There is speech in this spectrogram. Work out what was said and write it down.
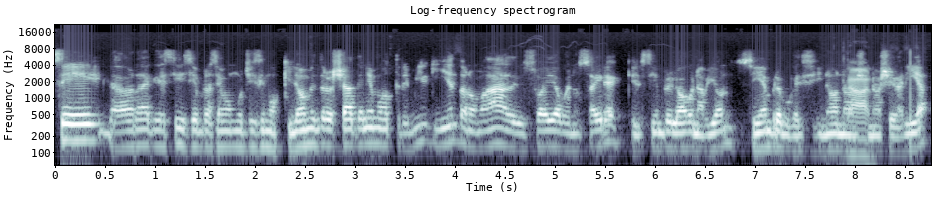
Sí, la verdad que sí, siempre hacemos muchísimos kilómetros. Ya tenemos 3.500 nomás de Ushuaia a Buenos Aires, que siempre lo hago en avión, siempre, porque si no, no llegaría.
